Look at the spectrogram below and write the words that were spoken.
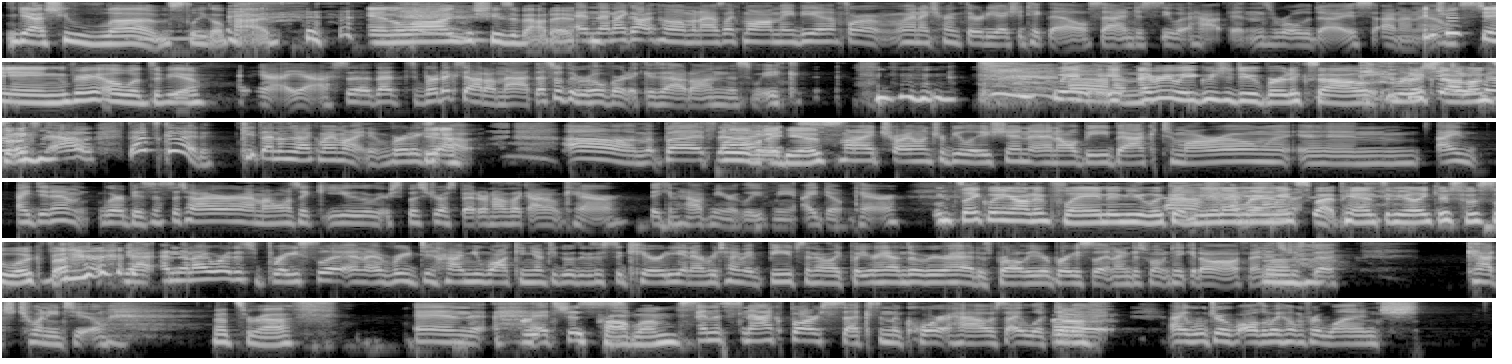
Yeah, she loves legal pads. Analog, she's about it. And then I got home and I was like, Mom, maybe for when I turn 30, I should take the LSAT and just see what happens. Roll the dice. I don't know. Interesting. Very Elle Woods of you. Yeah, yeah. So that's verdict's out on that. That's what the real verdict is out on this week. wait, um, every week we should do verdicts out. Verdicts out on something. Out. That's good. Keep that in the back of my mind. Verdicts yeah. out. Um, but that's my trial and tribulation, and I'll be back tomorrow. And I I didn't wear business attire. And my mom was like, "You're supposed to dress better," and I was like, "I don't care. They can have me or leave me. I don't care." It's like when you're on a plane and you look at uh, me and I'm and wearing then, my sweatpants, and you're like, "You're supposed to look better." yeah, and then I wear this bracelet, and every time you walk in, you have to go through the security, and every time it beeps, and they're like, "Put your hands over your head." It's probably your bracelet, and I just won't take it off, and it's just a catch twenty two. That's rough. And it's just problems. And the snack bar sucks in the courthouse. I looked at it. I drove all the way home for lunch.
